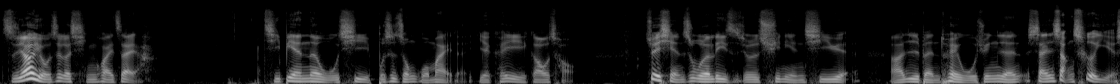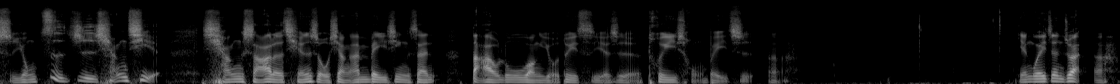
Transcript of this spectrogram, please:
只要有这个情怀在啊，即便那武器不是中国卖的，也可以高潮。最显著的例子就是去年七月啊，日本退伍军人山上彻也使用自制枪械枪杀了前首相安倍晋三，大陆网友对此也是推崇备至啊。言归正传啊。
